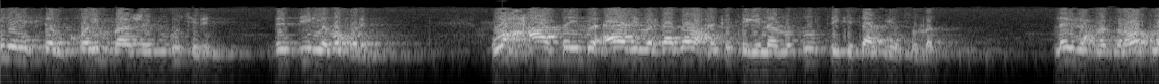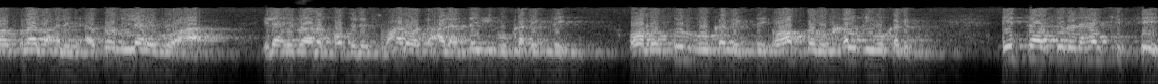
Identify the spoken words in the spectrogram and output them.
inaysan qorin baan shaki ku jirin dad diin lama qorin waxaasaynu aadi markaasa waxaan ka tegaynaa nusuustii kitaabka iyo sunnada. Nabi maxamed salawatullahi wasalaamu caleyh addoon ilaahay buu ahaa. Ilahay baana fadilay subxaana watacaala nebi buu ka dhigtay oo rasuul buu ka dhigtay oo afdalu khalqi buu ka dhigtay. Intaasoo dhan ha jirtee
